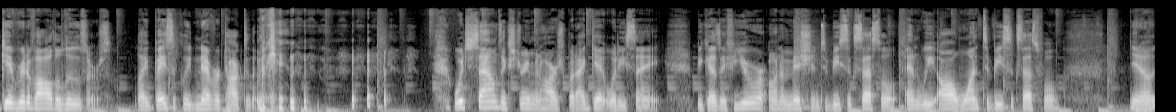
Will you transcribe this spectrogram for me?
Get rid of all the losers. Like basically never talk to them again. Which sounds extreme and harsh but i get what he's saying. Because if you're on a mission to be successful and we all want to be successful you know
